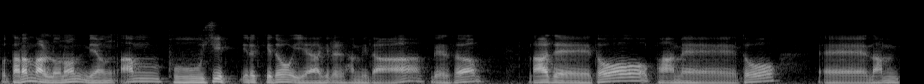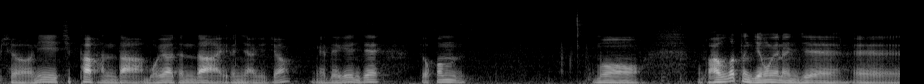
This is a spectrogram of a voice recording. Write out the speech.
또 다른 말로는 명암부집 이렇게도 이야기를 합니다. 그래서 낮에도 밤에도 에, 남편이 집합한다, 모여든다 이런 이야기죠. 네, 되게 이제 조금 뭐 과거 같은 경우에는 이제 에,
